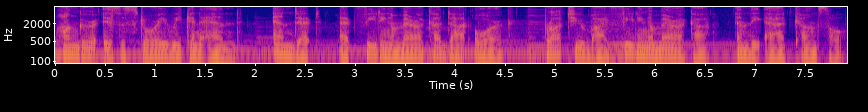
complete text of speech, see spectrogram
Hunger is a story we can end. End it at feedingamerica.org. Brought to you by Feeding America and the Ad Council.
